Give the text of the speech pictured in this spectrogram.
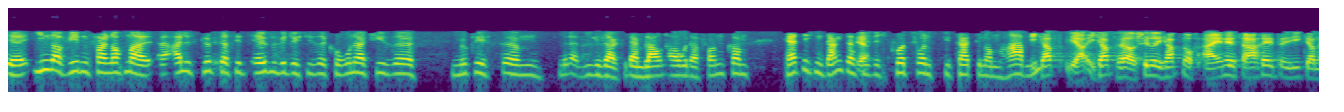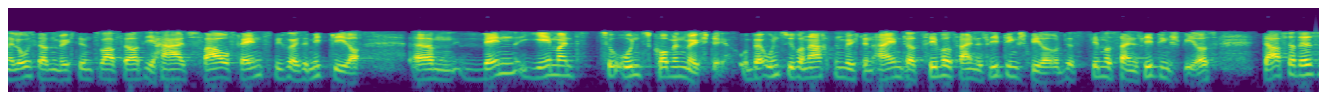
Äh, Ihnen auf jeden Fall nochmal äh, alles Glück, dass Sie irgendwie durch diese Corona-Krise möglichst, ähm, mit, wie gesagt, mit einem blauen Auge davonkommen. Herzlichen Dank, dass ja. Sie sich kurz vor uns die Zeit genommen haben. Ich habe, ja, ich habe, Herr Schiller, ich habe noch eine Sache, die ich gerne loswerden möchte, und zwar für die HSV-Fans bzw. Mitglieder. Ähm, wenn jemand zu uns kommen möchte und bei uns übernachten möchte in einem der Zimmer seines Lieblingsspielers und des Zimmers seines Lieblingsspielers, darf er das,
